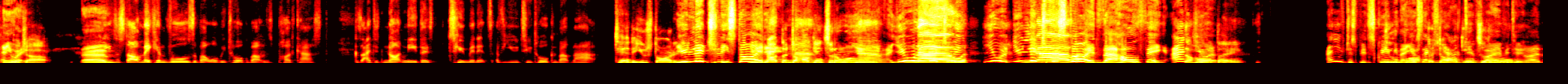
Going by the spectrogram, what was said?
Anyway, Good job. we need um, to start making rules about what we talk about in this podcast because I did not need those two minutes of you two talking about that. Thandie, you started. you it. literally You brought the dog No. into the room. No. you were No. literally you were, you literally No. started that whole thing, and The whole were- thing. And you've just been screaming You that you're brought the sexually dog active. into like, every room. like-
